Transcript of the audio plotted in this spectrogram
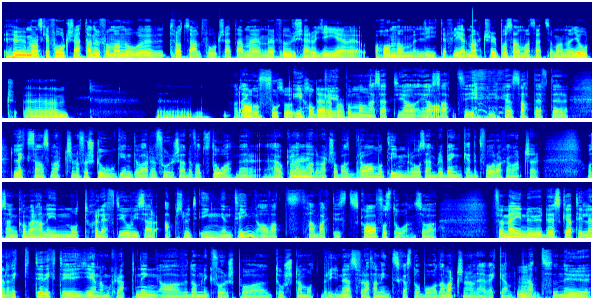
hur man ska fortsätta, nu får man nog eh, trots allt fortsätta med, med Furch och ge honom lite fler matcher på samma sätt som han har gjort. Eh, Ja, det ja, går fort så, i hockey på många sätt. Jag, jag, ja. satt i, jag satt efter Leksandsmatchen och förstod inte varför Furch hade fått stå när Haukeland hade varit så pass bra mot Timrå och sen blev bänkad i två raka matcher. Och sen kommer han in mot Skellefteå och visar absolut ingenting av att han faktiskt ska få stå. Så för mig nu, det ska till en riktig, riktig genomklappning av Dominik Furch på torsdag mot Brynäs för att han inte ska stå båda matcherna den här veckan. Mm. För att nu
